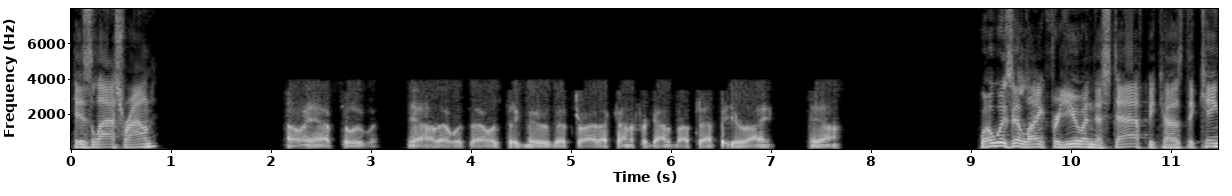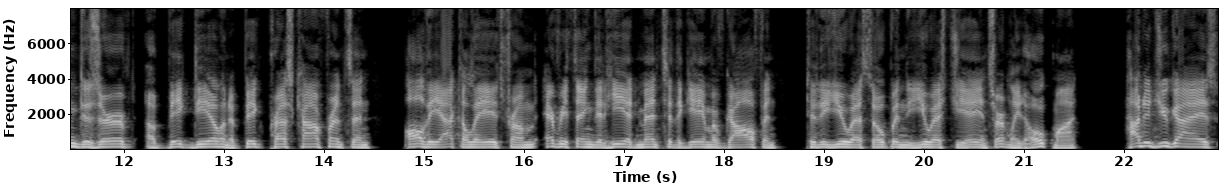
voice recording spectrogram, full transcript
his last round? Oh yeah, absolutely. Yeah, that was that was big news. That's right. I kind of forgot about that, but you're right. Yeah. What was it like for you and the staff? Because the King deserved a big deal and a big press conference and all the accolades from everything that he had meant to the game of golf and to the U.S. Open, the USGA, and certainly to Oakmont. How did you guys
